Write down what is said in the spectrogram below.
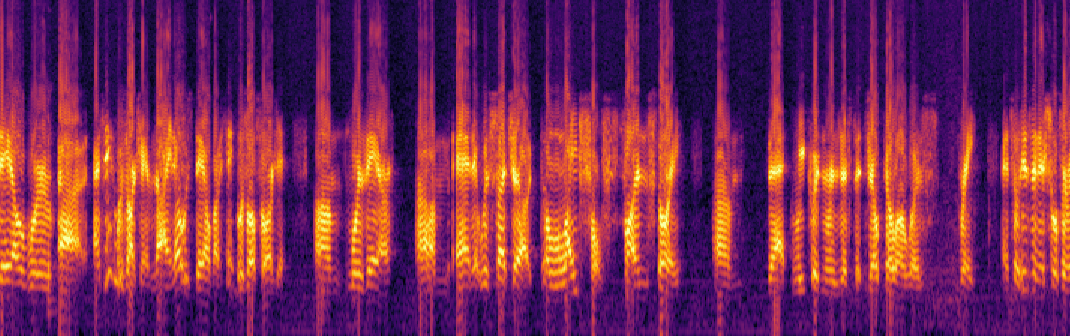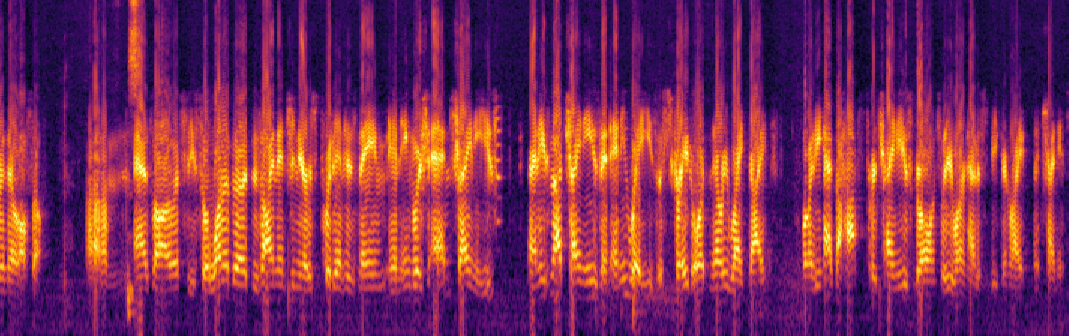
Dale were, uh, I think it was RJ. No, I know it was Dale, but I think it was also RJ. Um, were there, um, and it was such a delightful, fun story um, that we couldn't resist it. Joe Pillow was great, and so his initials are in there also. Um, as are, let's see. So one of the design engineers put in his name in English and Chinese, and he's not Chinese in any way. He's a straight, ordinary white guy, but he had the hots for a Chinese girl, and so he learned how to speak and write in Chinese.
